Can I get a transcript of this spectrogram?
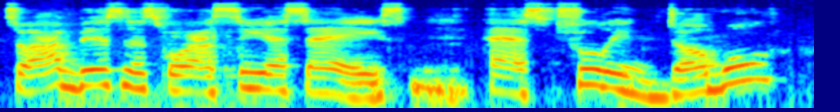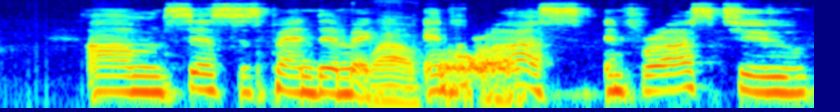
So our business for our CSAs has truly doubled um, since this pandemic. Wow. And for us, and for us to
